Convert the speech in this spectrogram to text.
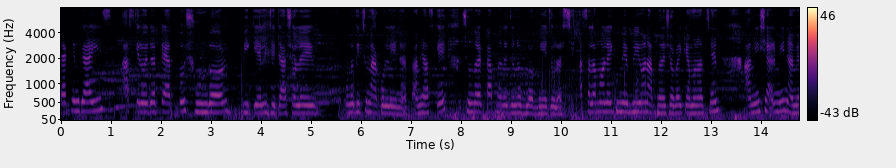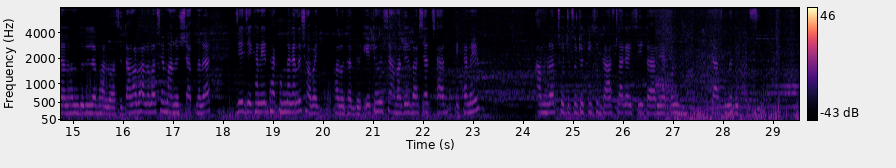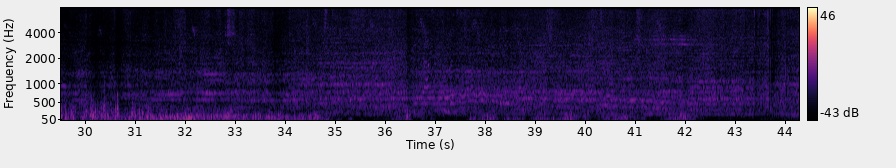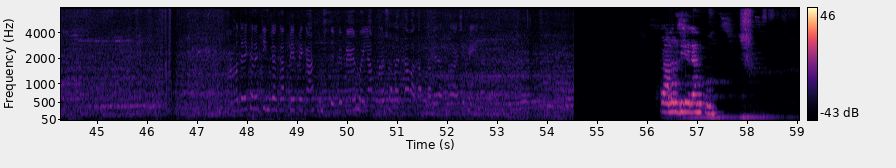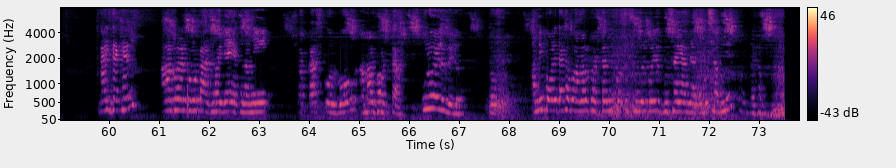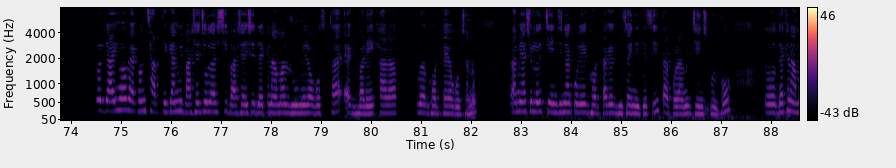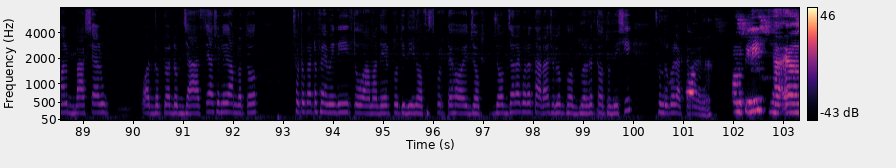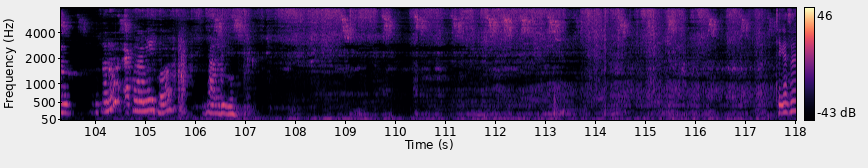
দেখেন গাইস আজকের ওয়েদারটা এত সুন্দর বিকেল, যেটা আসলে কোনো কিছু না করলেই না। তো আমি আজকে সুন্দর একটা আপনাদের জন্য ব্লগ নিয়ে চলে আসছি। আসসালামু আলাইকুম এভরিওয়ান আপনারা সবাই কেমন আছেন? আমি শারমিন, আমি আলহামদুলিল্লাহ ভালো আছি। তো আমার ভালোবাসার মানুষ আপনারা যে যেখানে থাকুন না কেন সবাই ভালো থাকবেন। এটা হচ্ছে আমাদের বাসার ছাদ। এখানে আমরা ছোট ছোট কিছু গাছ লাগাইছি, তা আমি এখন গাছগুলো দেখতেছি। এখানে তিনটা কাপ পেঁপে গাছ উঠছে। পেঁপে হইলে আপনারা সবাই দাবাত আপনাদের আপনারা এসে খেয়ে গাইজ দেখেন, আমার ঘরের কোনো কাজ হয় নাই, এখন আমি সব কাজ করব আমার ঘরটা। পুরো এলো বেলো তো আমি পরে দেখাবো আমার ঘরটা আমি কত সুন্দর করে গুছাই, আমি আপনাদের সামনে দেখাবো। যাই হোক, এখন ছাদ থেকে আমি বাসায় চলে আসছি। বাসায় এসে দেখেন আমার রুমের অবস্থা একবারে খারাপ, পুরো ঘরটাই অগোছানো। তো আমি আসলে চেঞ্জ না করে ঘরটাকে গুছাই নিতেছি, তারপরে আমি চেঞ্জ করব। তো দেখেন আমার বাসার ওয়ার্ড্রপ টোয়ার্ড্রপ যা আছে, আসলে আমরা তো ছোটোখাটো ফ্যামিলি তো আমাদের প্রতিদিন অফিস করতে হয়। জব জব যারা করে তারা আসলে ঘর দুয়ারকে অত বেশি সুন্দর করে রাখতে পারে না। কমপ্লিট গুছানো। এখন আমি ঘর ঝাল দিব। ঠিক আছে?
